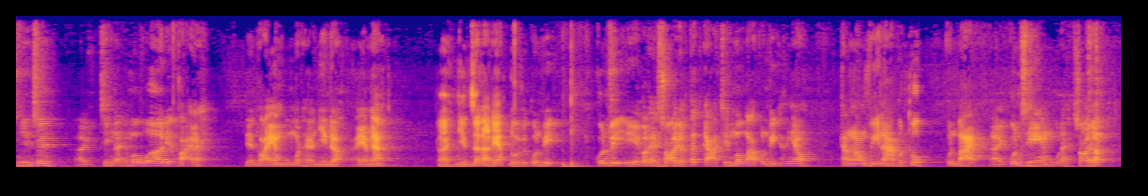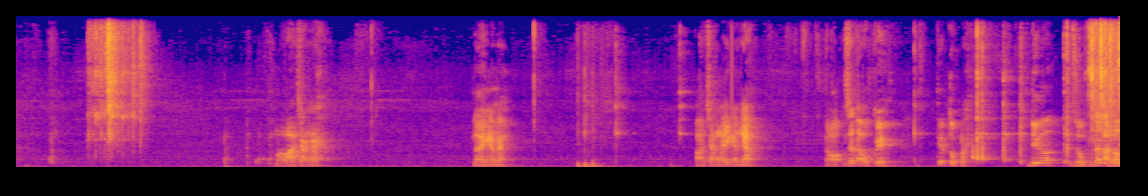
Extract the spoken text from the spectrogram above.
nhìn trên đấy, chính là cái mẫu ờ, điện thoại này. Điện thoại em cũng có thể nhìn được anh em nhá. Đây nhìn rất là đẹp đối với quân vị quân vị thì có thể soi được tất cả trên mẫu mã quân vị khác nhau. Thăng long vị la quân thuốc quân bài đấy, quân gì anh em cũng có thể soi được. Mở ba trắng này. Đây anh em này. Ba trắng này anh em nhé đó rất là ok. Tiếp tục này. Đĩa dùng rất là lâu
